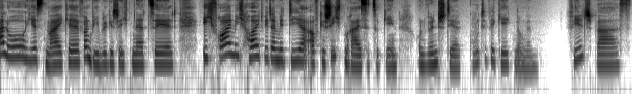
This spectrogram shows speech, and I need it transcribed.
Hallo, hier ist Maike von Bibelgeschichten erzählt. Ich freue mich, heute wieder mit dir auf Geschichtenreise zu gehen und wünsche dir gute Begegnungen. Viel Spaß!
